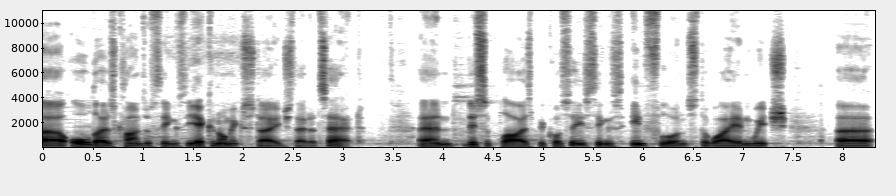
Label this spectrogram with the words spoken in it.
uh, all those kinds of things, the economic stage that it's at. And this applies because these things influence the way in which uh,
